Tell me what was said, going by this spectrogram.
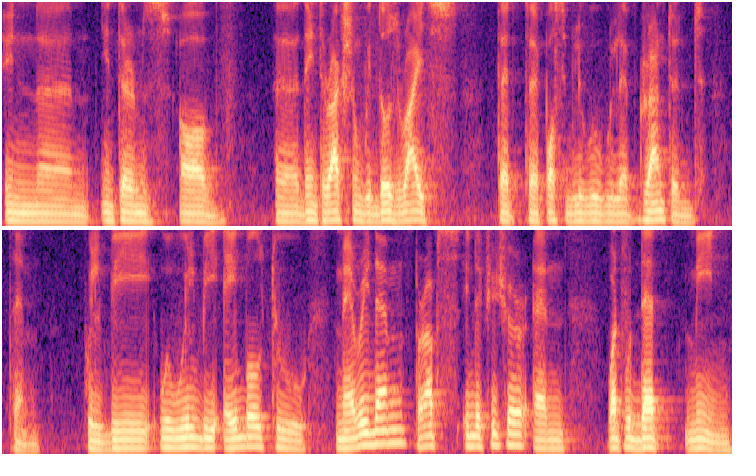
in, um, in terms of uh, the interaction with those rights that uh, possibly we will have granted them? Will be, we will be able to marry them perhaps in the future and what would that mean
